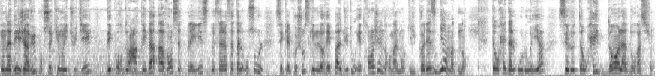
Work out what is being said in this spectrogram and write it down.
qu'on a déjà vu pour ceux qui ont étudié des cours de Aqidah avant cette playlist de Thalathat al-Usul. C'est quelque chose qui ne leur est pas du tout étranger normalement, qu'ils connaissent bien maintenant. Tawhid al-Uluhiyya, c'est le tawhid dans l'adoration.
